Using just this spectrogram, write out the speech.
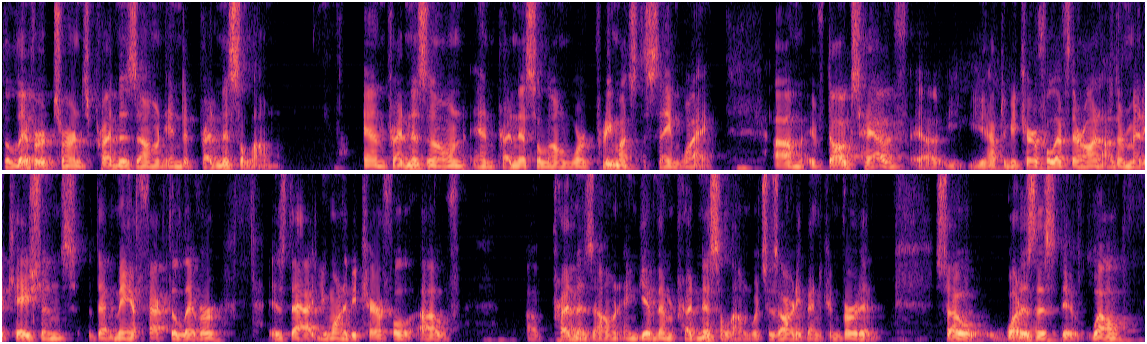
the liver turns prednisone into prednisolone. And prednisone and prednisolone work pretty much the same way. Um, if dogs have, uh, you have to be careful if they're on other medications that may affect the liver, is that you want to be careful of uh, prednisone and give them prednisolone, which has already been converted. So, what does this do? Well,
